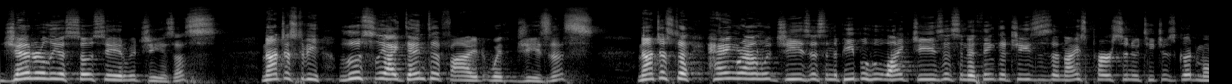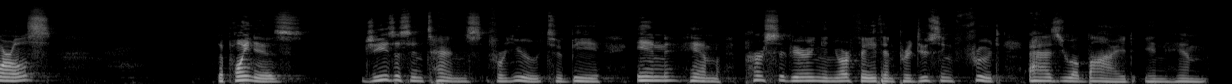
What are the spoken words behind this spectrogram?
generally associated with Jesus, not just to be loosely identified with Jesus, not just to hang around with Jesus and the people who like Jesus and to think that Jesus is a nice person who teaches good morals. The point is, Jesus intends for you to be in Him, persevering in your faith and producing fruit as you abide in Him.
